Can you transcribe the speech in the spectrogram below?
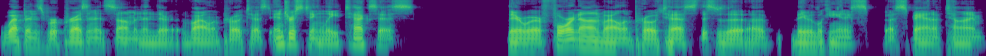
Weapons were present at some, and then the violent protest. Interestingly, Texas, there were four nonviolent protests. This is a, a they were looking at a span of time.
